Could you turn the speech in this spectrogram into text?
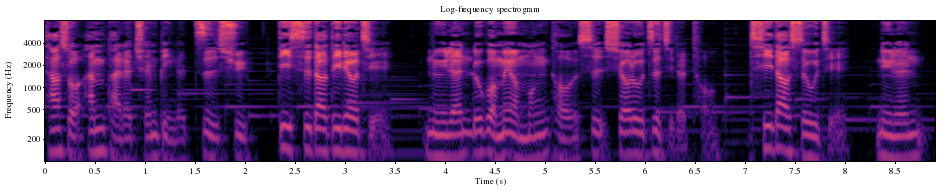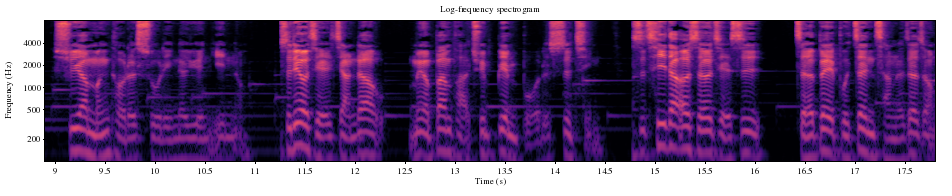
他所安排的权柄的秩序。第四到第六节，女人如果没有蒙头，是羞辱自己的头。七到十五节，女人需要蒙头的属灵的原因哦。十六节讲到没有办法去辩驳的事情。十七到二十二节是责备不正常的这种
